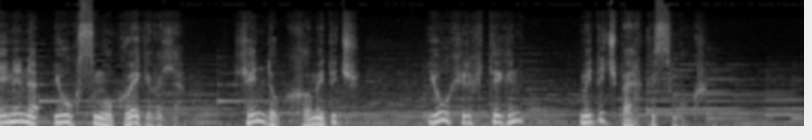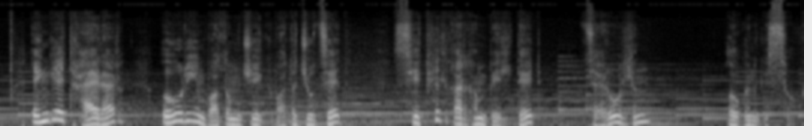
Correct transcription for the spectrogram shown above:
Энэ нь юу гэсэн үг вэ гэвэл хүнд өгөхөө мэдж юу хэрэгтэйг нь мэдж байх гэсэн үг. Ингээд хайраар өөрийн боломжийг бодож үзээд сэтгэл гарган бэлдээд зориулан өгнө гэсэн үг.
